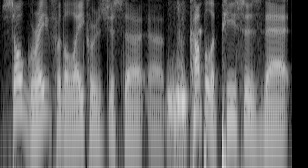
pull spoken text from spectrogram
so great for the Lakers. Just a, a, a mm-hmm. couple of pieces that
